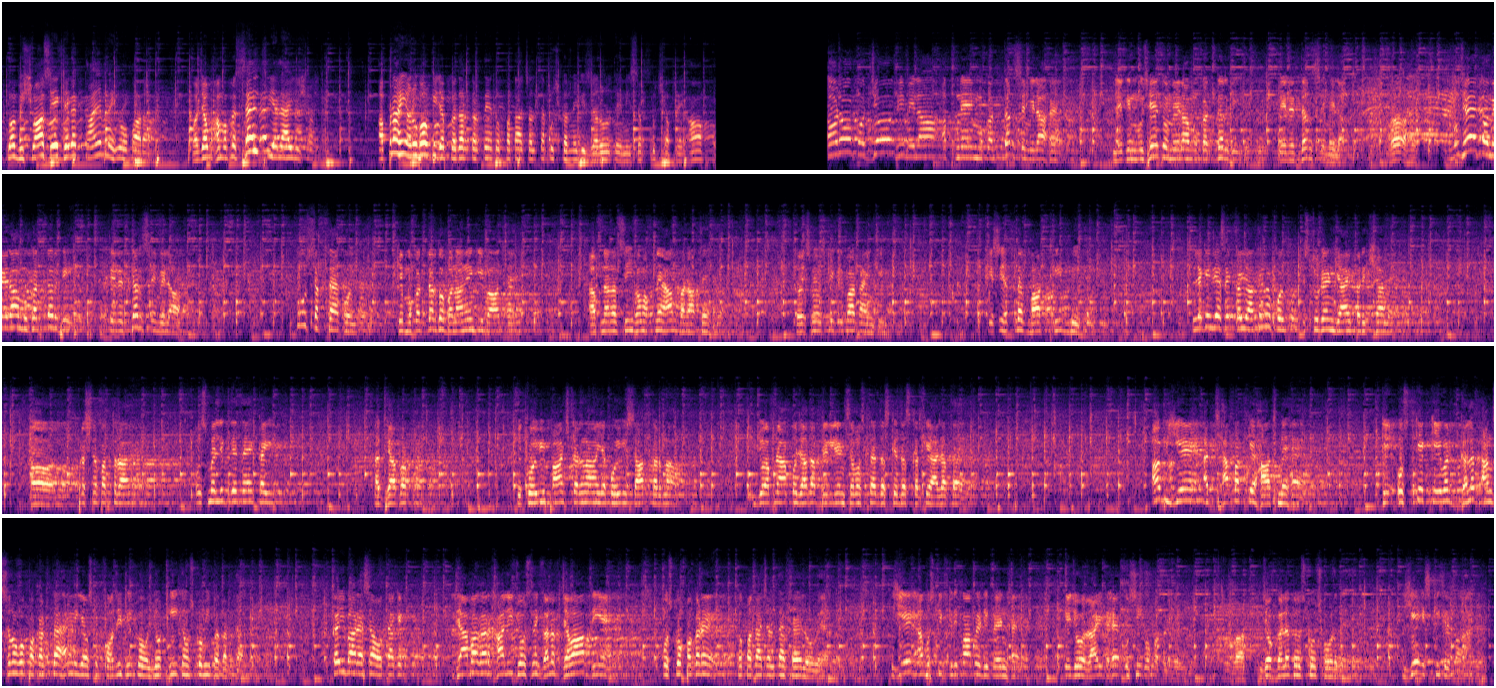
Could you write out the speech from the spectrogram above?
तो विश्वास एक जगह कायम नहीं हो पा रहा। और जब हम अपने सेल्फ रियलाइजेशन अपना ही अनुभव की जब कदर करते हैं तो पता चलता कुछ करने की ज़रूरत है नहीं, सब कुछ अपने आप औरों को जो भी मिला, अपने मुकद्दर से मिला है। लेकिन मुझे तो मेरा मुकद्दर भी तेरे दर से मिला। मुझे तो मेरा मुकद्दर भी तेरे दर से मिला। पूछ सकता है कोई? कि मुकद्दर तो बनाने की बात है। अपना नसीब हम अपने आप बनाते हैं। तो इसमें उसकी कृपा कायम की। किसी हद तक बात ठीक भी है। लेकिन जैसे कई आते हैं ना, कोई स्टूडेंट जाए परीक्षा में और प्रश्न पत्र आए, उसमें लिख देते हैं कई अध्यापक कि कोई भी पाँच करना या कोई भी सात करना। जो अपने आप को ज़्यादा ब्रिलियंट समझता है, दस के दस करके आ जाता है। अब ये अध्यापक के हाथ में है कि उसके केवल गलत आंसरों को पकड़ता है, या उसके पॉजिटिव को, जो ठीक है, उसको भी पकड़ता है। कई बार ऐसा होता है कि अध्यापक अगर खाली, जो उसने गलत जवाब दिए हैं उसको पकड़े तो पता चलता है फेल हो गया। ये अब उसकी कृपा पे डिपेंड है कि जो राइट है, उसी को पकड़े। जो गलत है उसको छोड़ दे। ये इसकी कृपा है।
